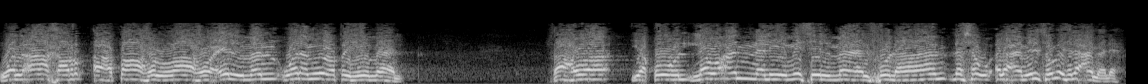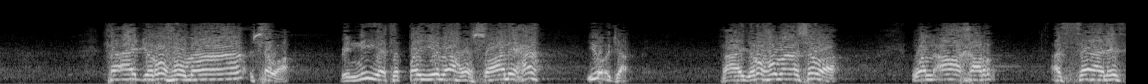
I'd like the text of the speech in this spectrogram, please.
والآخر أعطاه الله علما ولم يعطه مال. فهو يقول لو أن لي مثل مال فلان لسو لعملت مثل عمله. فأجرهما سواء. بالنية الطيبة والصالحة يؤجر. فأجرهما سواء. والآخر الثالث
